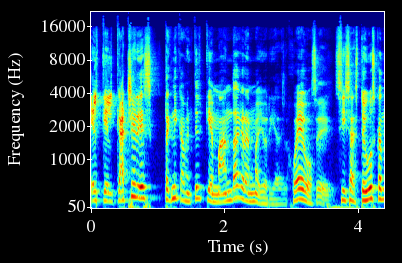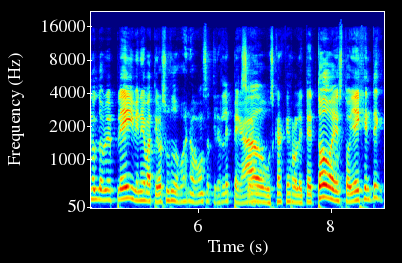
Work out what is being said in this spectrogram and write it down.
el que el catcher es técnicamente el que manda gran mayoría del juego. Sí. Si o sea, estoy buscando el doble play y viene bateador zurdo, bueno, vamos a tirarle pegado, Sí. buscar que rolete, todo esto. Y hay gente,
